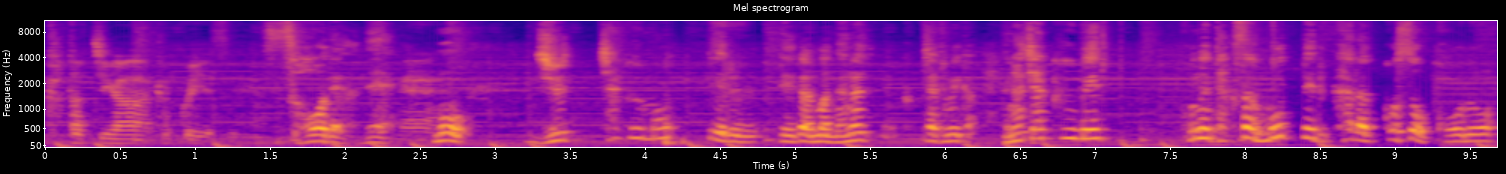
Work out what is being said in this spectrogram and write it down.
形がかっこいいですね。そうだよね。ねもう10着持ってるっていうか、まあ、7着目か。7着目、こんなにたくさん持ってるからこそ、この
